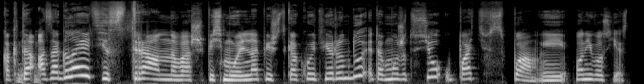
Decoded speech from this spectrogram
как-то озаглавите странно ваше письмо или напишите какую-то ерунду, это может все упасть в спам, и он его съест.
